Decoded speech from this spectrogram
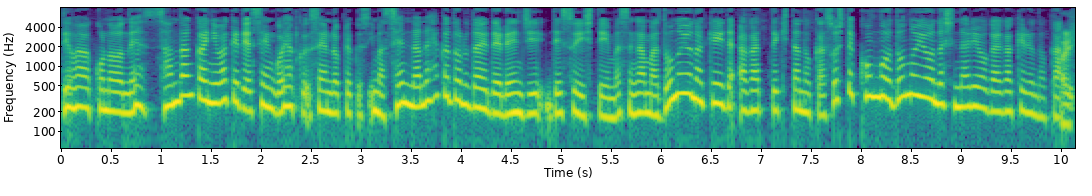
では、このね、3段階に分けて1500、1600、今1700ドル台でレンジで推移していますが、まあ、どのような経緯で上がってきたのか、そして今後どのようなシナリオが描けるのか、はい、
